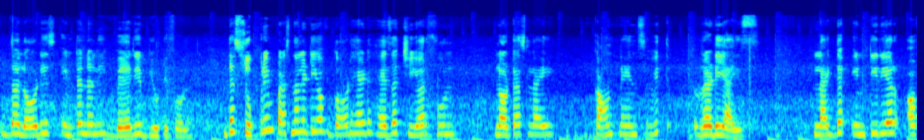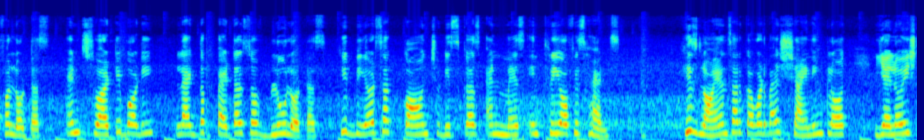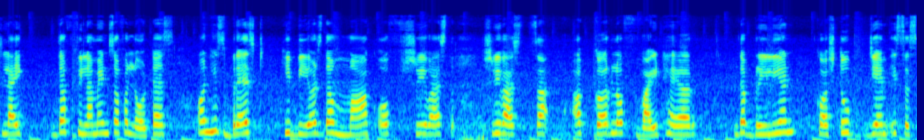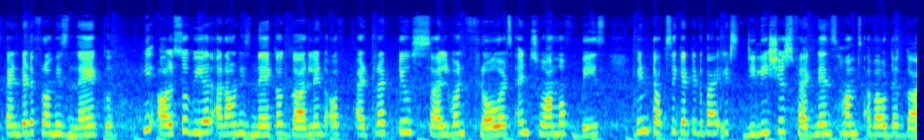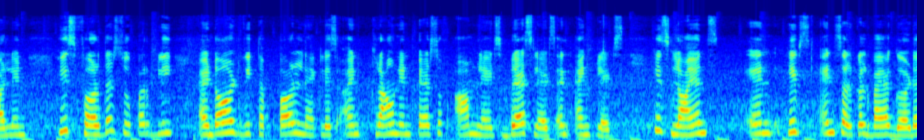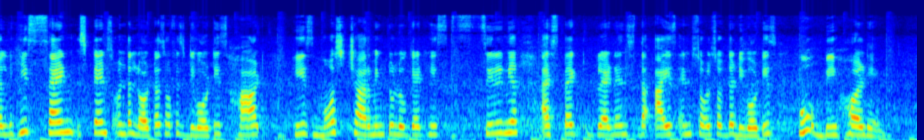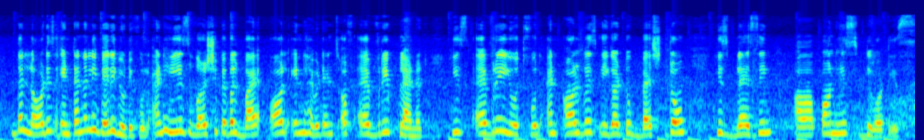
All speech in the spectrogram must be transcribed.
The Lord is internally very beautiful. The Supreme Personality of Godhead has a cheerful, lotus like countenance with ruddy eyes, like the interior of a lotus, and swarthy body like the petals of blue lotus. He bears a conch, discus, and mace in three of his hands. His loins are covered by shining cloth, yellowish like the filaments of a lotus. On his breast, he bears the mark of Srivatsa, Srivatsa a curl of white hair. The brilliant Kaustubh gem is suspended from his neck. He also wears around his neck a garland of attractive sylvan flowers and swarm of bees intoxicated by its delicious fragrance hums about the garland he is further superbly adorned with a pearl necklace and crown and pairs of armlets bracelets and anklets. His loins and hips encircled by a girdle. He stands on the lotus of his devotee's heart. He is most charming to look at. His serene aspect gladdens the eyes and souls of the devotees who behold him. The Lord is internally very beautiful and he is worshipable by all inhabitants of every planet. He is every youthful and always eager to bestow his blessing upon his devotees.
